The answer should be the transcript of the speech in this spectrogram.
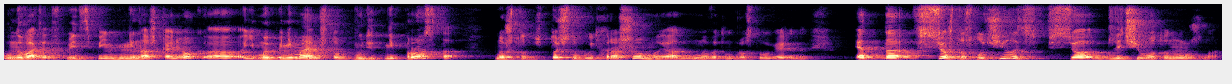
унывать это, в принципе, не наш конек. Э, мы понимаем, что будет непросто, но что точно будет хорошо, мы, мы в этом просто уверены. Это все, что случилось, все для чего-то нужно.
